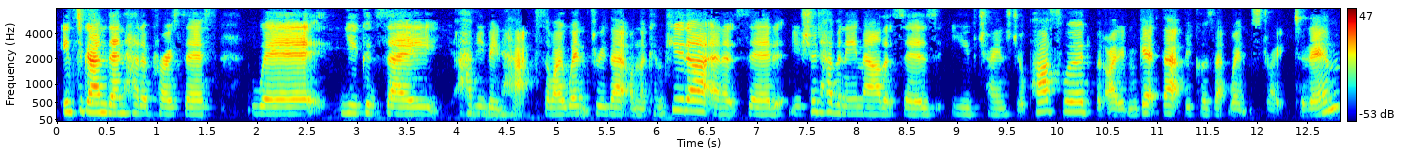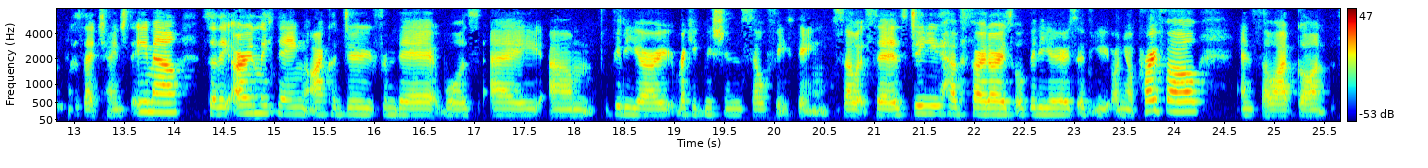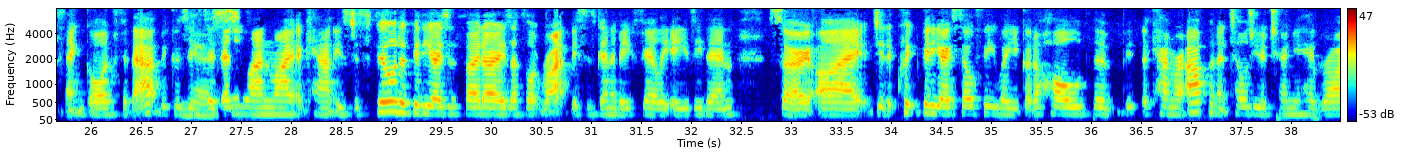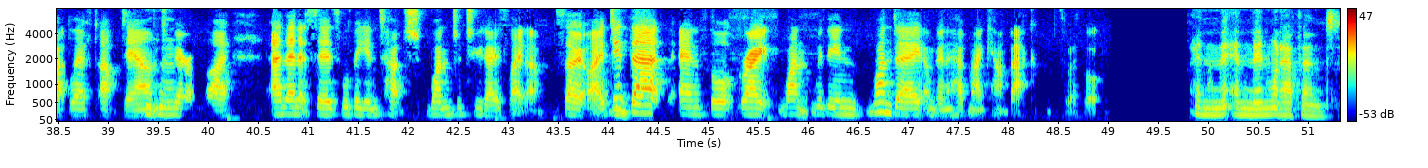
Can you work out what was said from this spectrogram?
Instagram then had a process where you could say, Have you been hacked? So I went through that on the computer and it said, You should have an email that says you've changed your password, but I didn't get that because that went straight to them because they changed the email. So the only thing I could do from there was a um, video recognition selfie thing. So it says, Do you have photos or videos of you on your profile? And so I've gone, thank God for that, because if Yes. there's anyone, my account is just filled with videos and photos. I thought, right, this is going to be fairly easy then. So I did a quick video selfie where you've got to hold the, the camera up and it tells you to turn your head right, left, up, down to Mhm. verify. And then it says we'll be in touch one to two days later. So I did that and thought, great, one within one day, I'm going to have my account back. That's what I thought. And and then what happened?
